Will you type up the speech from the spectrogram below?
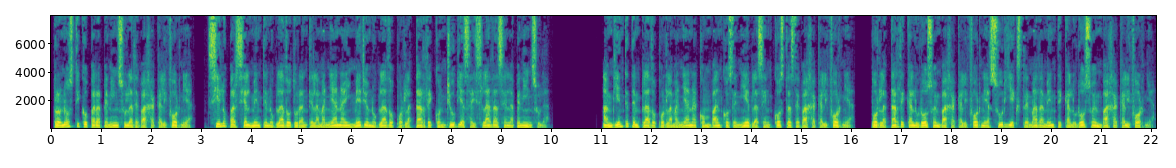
Pronóstico para Península de Baja California, cielo parcialmente nublado durante la mañana y medio nublado por la tarde con lluvias aisladas en la península. Ambiente templado por la mañana con bancos de nieblas en costas de Baja California, por la tarde caluroso en Baja California Sur y extremadamente caluroso en Baja California.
